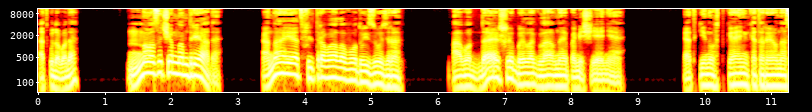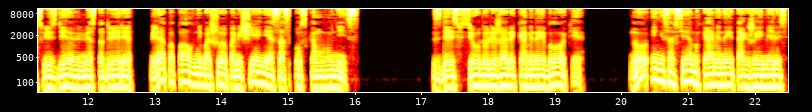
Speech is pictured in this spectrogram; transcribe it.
Откуда вода? А зачем нам дриада? Она и отфильтровала воду из озера. А вот дальше было главное помещение. Откинув ткань, которая у нас везде вместо двери, я попал в небольшое помещение со спуском вниз. Здесь всюду лежали каменные блоки. Ну и не совсем каменные также имелись.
